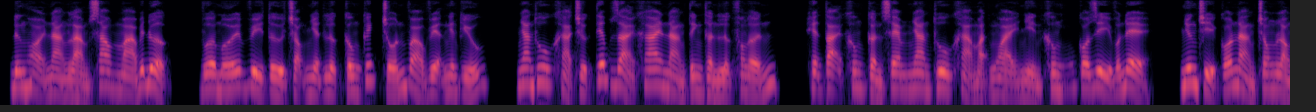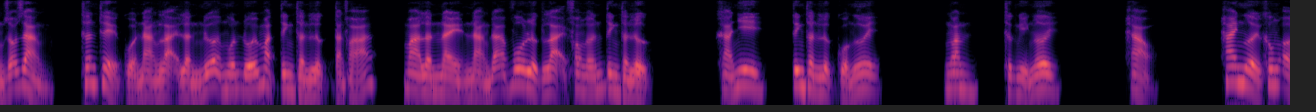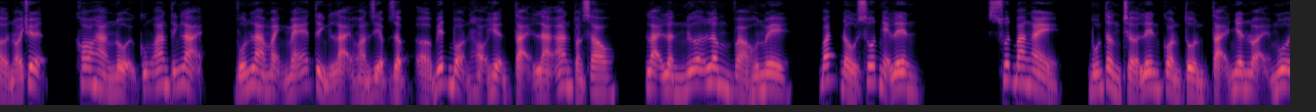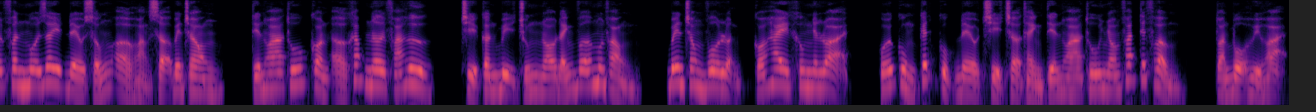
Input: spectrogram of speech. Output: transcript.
Đừng hỏi nàng làm sao mà biết được, vừa mới vì từ trọng nhiệt lực công kích trốn vào viện nghiên cứu, Nhan Thu Khả trực tiếp giải khai nàng tinh thần lực phong ấn, hiện tại không cần xem Nhan Thu Khả mặt ngoài nhìn không có gì vấn đề, nhưng chỉ có nàng trong lòng rõ ràng, thân thể của nàng lại lần nữa muốn đối mặt tinh thần lực tàn phá, mà lần này nàng đã vô lực lại phong ấn tinh thần lực. Khả nhi, tinh thần lực của ngươi. Ngoan, thực nghỉ ngơi. Hảo. Hai người không ở nói chuyện, kho hàng nội cũng an tĩnh lại, vốn là mạnh mẽ tỉnh lại hoàn diệp dập ở biết bọn họ hiện tại là an toàn sau, lại lần nữa lâm vào hôn mê, bắt đầu sốt nhẹ lên. Suốt ba ngày, bốn tầng trở lên còn tồn tại nhân loại mỗi phân mỗi giây đều sống ở hoảng sợ bên trong, tiến hóa thú còn ở khắp nơi phá hư, chỉ cần bị chúng nó đánh vỡ môn phòng, bên trong vô luận có hay không nhân loại, cuối cùng kết cục đều chỉ trở thành tiến hóa thú nhóm phát tiết phẩm, toàn bộ hủy hoại.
